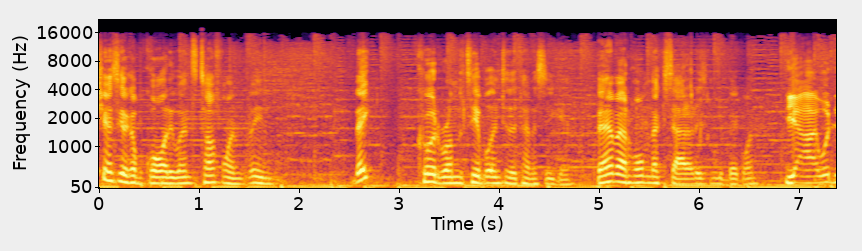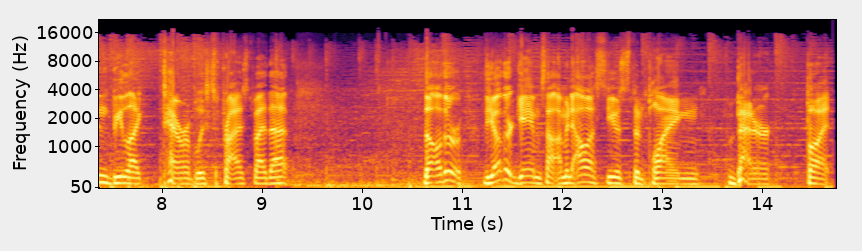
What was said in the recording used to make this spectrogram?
Chance to get a couple quality wins. Tough one. I mean, they could run the table into the Tennessee game. Bam at home next Saturday is gonna be a big one. Yeah, I wouldn't be like terribly surprised by that. The other the other games, I mean LSU has been playing better, but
